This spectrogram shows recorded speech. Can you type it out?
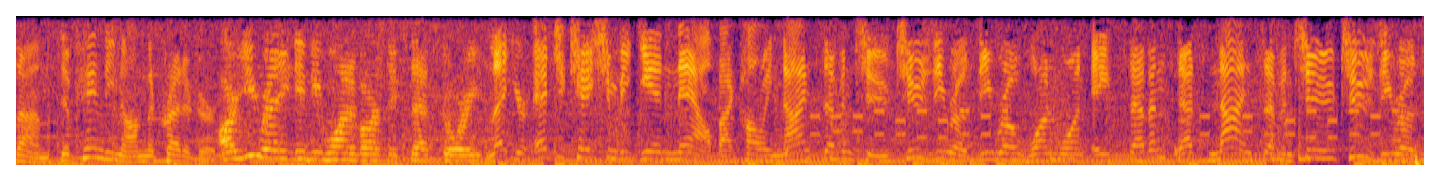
some, depending on the creditor. Are you ready to be one of our success stories? Let your education begin now by calling 972 200 1187. That's 972 200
